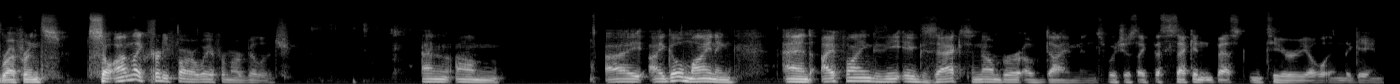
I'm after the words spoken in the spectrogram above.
reference. So I'm like pretty far away from our village, and um, I I go mining, and I find the exact number of diamonds, which is like the second best material in the game,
